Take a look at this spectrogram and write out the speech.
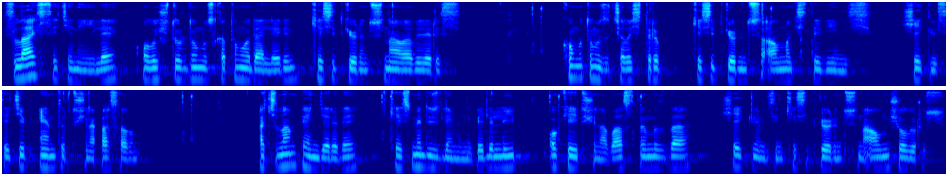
Slice seçeneği ile oluşturduğumuz katı modellerin kesit görüntüsünü alabiliriz. Komutumuzu çalıştırıp kesit görüntüsü almak istediğimiz şekli seçip Enter tuşuna basalım. Açılan pencerede kesme düzlemini belirleyip OK tuşuna bastığımızda şeklimizin kesit görüntüsünü almış oluruz.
